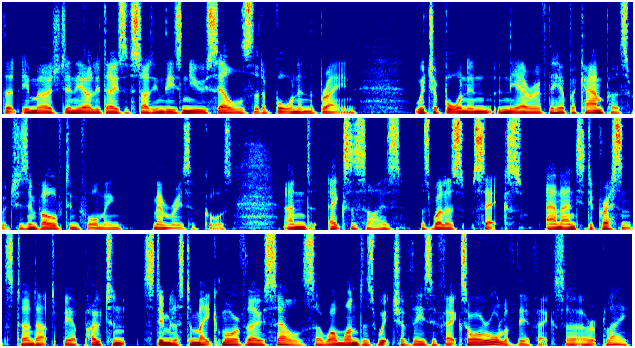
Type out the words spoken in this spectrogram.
that emerged in the early days of studying these new cells that are born in the brain, which are born in, in the area of the hippocampus, which is involved in forming memories, of course, and exercise, as well as sex and antidepressants, turned out to be a potent stimulus to make more of those cells. So one wonders which of these effects, or all of the effects, are, are at play.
